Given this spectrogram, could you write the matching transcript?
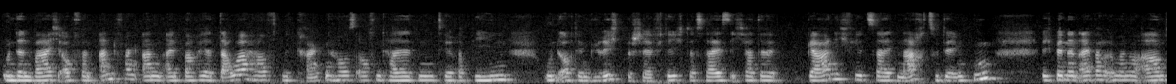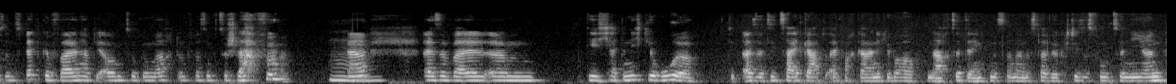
Und dann war ich auch von Anfang an einfach ja dauerhaft mit Krankenhausaufenthalten, Therapien und auch dem Gericht beschäftigt. Das heißt, ich hatte gar nicht viel Zeit nachzudenken. Ich bin dann einfach immer nur abends ins Bett gefallen, habe die Augen zugemacht und versucht zu schlafen. Mhm. Ja, also weil ähm, die, ich hatte nicht die Ruhe. Also die Zeit gab es einfach gar nicht überhaupt nachzudenken, sondern es war wirklich dieses Funktionieren,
